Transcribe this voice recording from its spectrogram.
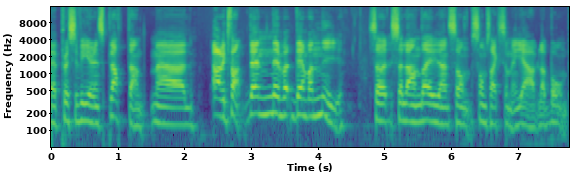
eh, Perseverance-plattan med... Ja, vet fan. Den, den, var, den var ny. Så, så landade ju den som, som sagt som en jävla bomb.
